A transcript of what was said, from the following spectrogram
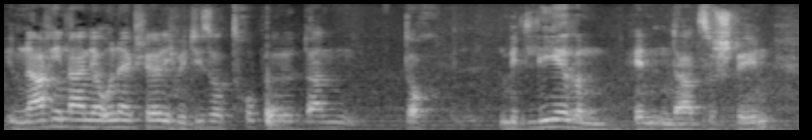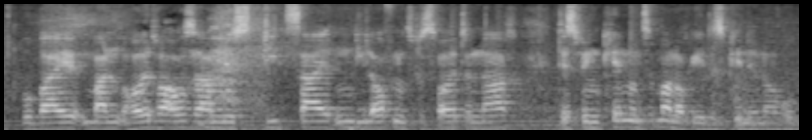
Im Nachhinein ja unerklärlich mit dieser Truppe dann doch mit leeren Händen dazustehen. Wobei man heute auch sagen muss, die Zeiten, die laufen uns bis heute nach. Deswegen kennen uns immer noch jedes Kind in Europa.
